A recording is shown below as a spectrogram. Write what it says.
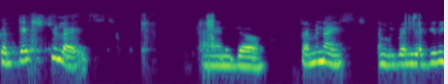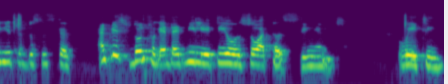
contextualized and uh, feminized? I mean, when we are giving it to the sisters. And please don't forget that we laity also are thirsting and waiting.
